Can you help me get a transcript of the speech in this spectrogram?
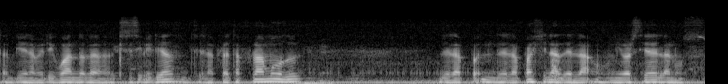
también averiguando la accesibilidad de la plataforma Moodle de la, de la página de la Universidad de Lanús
